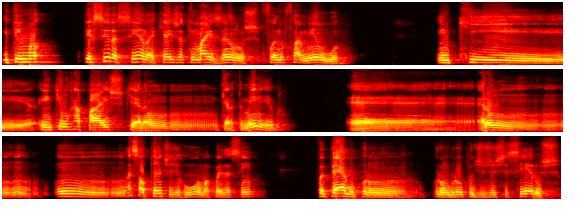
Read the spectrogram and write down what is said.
E tem uma terceira cena que aí já tem mais anos, foi no Flamengo, em que em que um rapaz que era um que era também negro é, era um, um, um, um assaltante de rua, uma coisa assim, foi pego por um, por um grupo de justiceiros,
